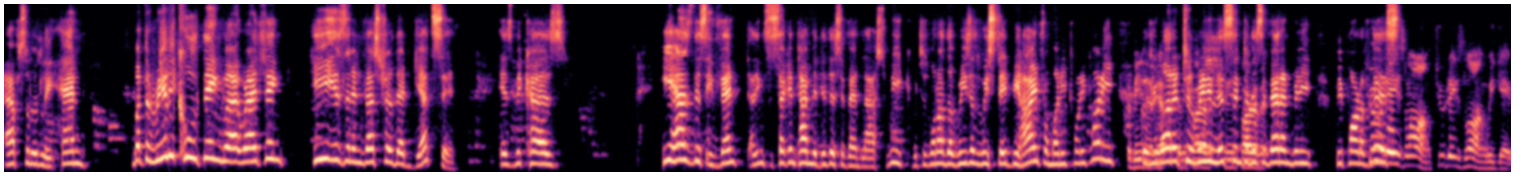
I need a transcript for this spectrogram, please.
absolutely. And but the really cool thing where, where I think he is an investor that gets it is because he has this event. I think it's the second time they did this event last week, which is one of the reasons we stayed behind for Money 2020 because we wanted to, to really listen to, this event and really be part of two this. Two days long, two days long. We gave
